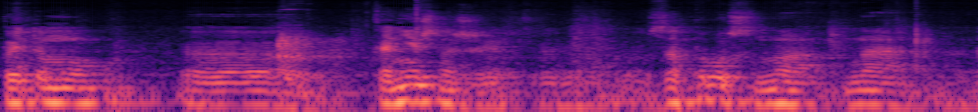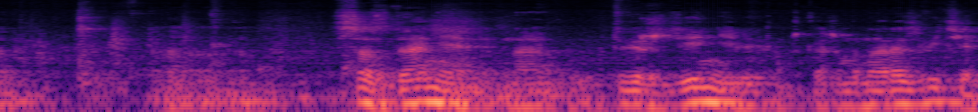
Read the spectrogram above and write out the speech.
Поэтому, конечно же, запрос на, на создание, на утверждение или, там, скажем, на развитие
